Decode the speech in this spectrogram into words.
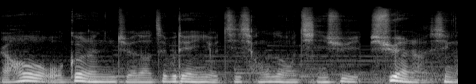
然后我个人觉得这部电影有极强的这种情绪渲染性。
